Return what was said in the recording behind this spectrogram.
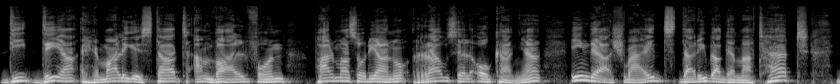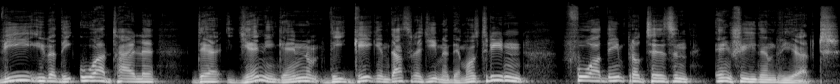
die der ehemalige Staatsanwalt von Palma Soriano Rausel Ocaña in der Schweiz darüber gemacht hat, wie über die Urteile derjenigen, die gegen das Regime demonstrieren, vor den Prozessen entschieden wird.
